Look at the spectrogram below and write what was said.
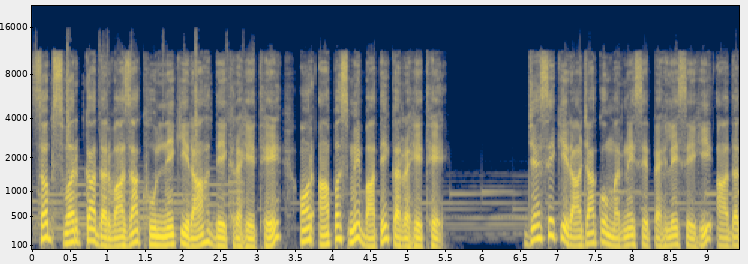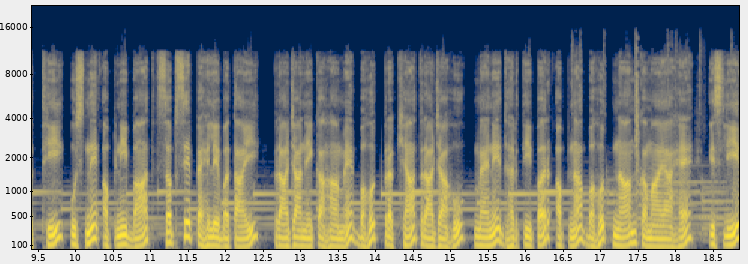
सब स्वर्ग का दरवाज़ा खोलने की राह देख रहे थे और आपस में बातें कर रहे थे। जैसे कि राजा को मरने से पहले से ही आदत थी, उसने अपनी बात सबसे पहले बताई। राजा ने कहा, मैं बहुत प्रख्यात राजा हूँ, मैंने धरती पर अपना बहुत नाम कमाया है, इसलिए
